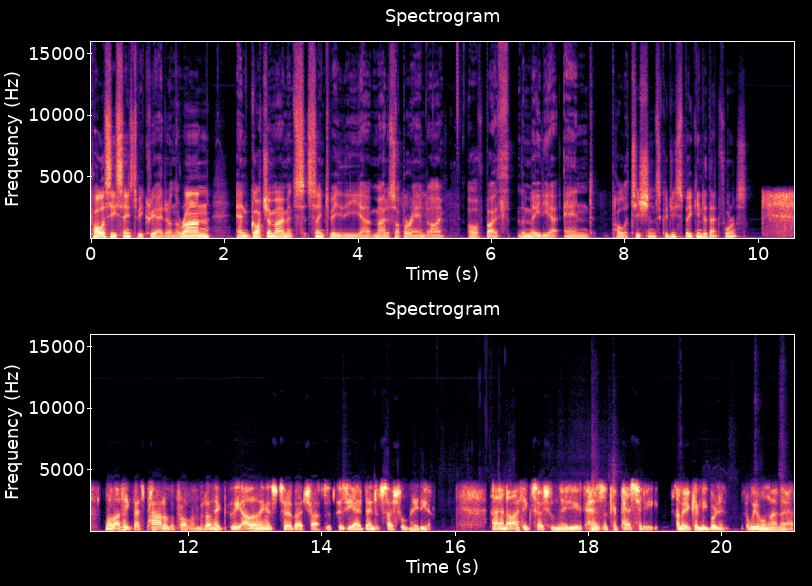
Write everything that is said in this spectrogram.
Policy seems to be created on the run, and gotcha moments seem to be the uh, modus operandi of both the media and politicians. Could you speak into that for us? Well, I think that's part of the problem, but I think the other thing that's turbocharged it is the advent of social media. And I think social media has the capacity, I mean, it can be brilliant. We all know that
